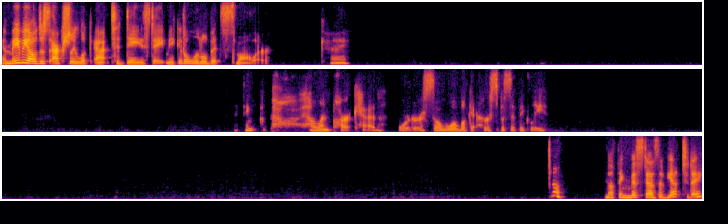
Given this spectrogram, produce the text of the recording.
And maybe I'll just actually look at today's date, make it a little bit smaller. Okay. I think Helen Park had orders, so we'll look at her specifically. Nothing missed as of yet today.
